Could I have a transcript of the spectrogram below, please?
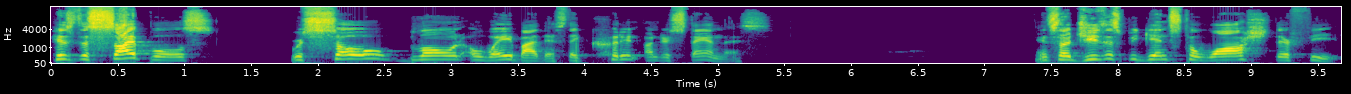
His disciples were so blown away by this, they couldn't understand this. And so Jesus begins to wash their feet.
